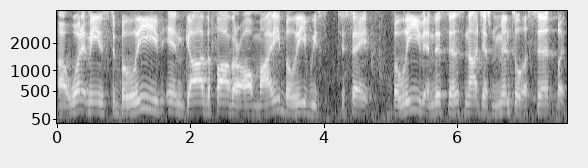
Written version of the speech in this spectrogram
uh, what it means to believe in God the Father Almighty. Believe we to say believe in this sense, not just mental assent, but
